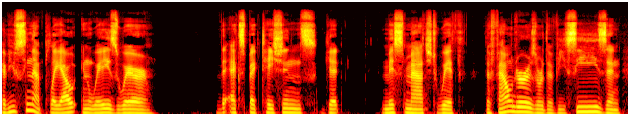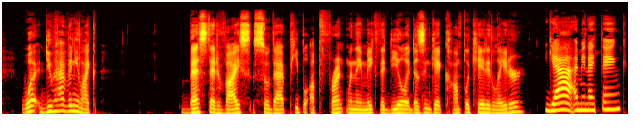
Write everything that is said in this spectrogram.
Have you seen that play out in ways where the expectations get mismatched with the founders or the VCs? And what do you have any like best advice so that people up front when they make the deal it doesn't get complicated later? Yeah, I mean, I think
